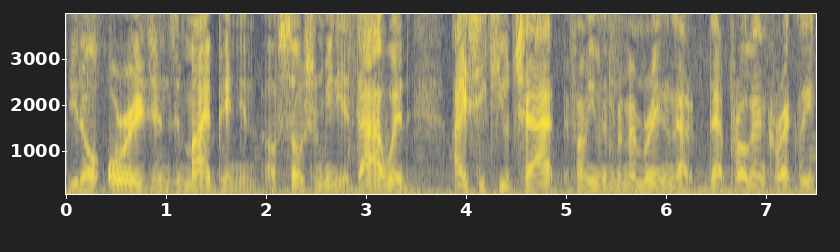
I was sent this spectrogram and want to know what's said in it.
you know, origins, in my opinion, of social media. That would ICQ chat, if I'm even remembering that, that program correctly.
